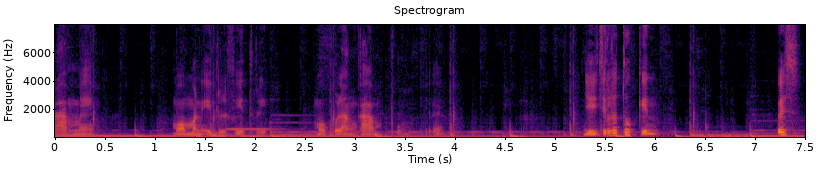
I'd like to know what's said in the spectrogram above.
rame momen Idul Fitri mau pulang kampung ya kan? Jadi celutukin wes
